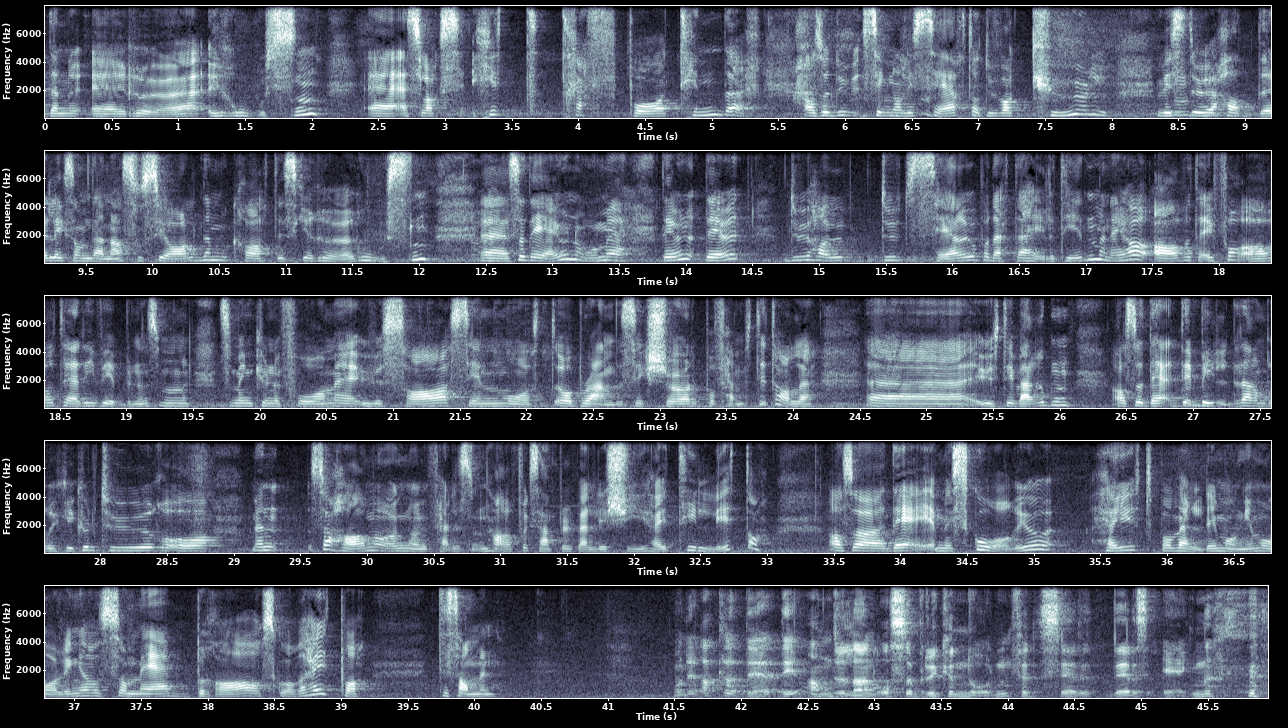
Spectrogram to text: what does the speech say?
den røde rosen en slags hit treff på Tinder. Altså Du signaliserte at du var kul hvis du hadde liksom denne sosialdemokratiske røde rosen. Eh, så det er jo noe med det er jo, det jo, du, jo, du, ser jo på dette hele tiden, men jeg, av til, jeg får av og til de vibbene som, som en kunne få med USA sin måte å brande seg sjøl på 50-tallet eh, ute i verden. Altså det, det bildet der en bruker kultur og Men så har vi òg noe felles. En har f.eks. veldig skyhøy tillit. da. Altså det, vi skårer jo høyt på veldig mange målinger som er bra å score høyt på til sammen. Og det er akkurat det de andre land også bruker Norden for å se deres egne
